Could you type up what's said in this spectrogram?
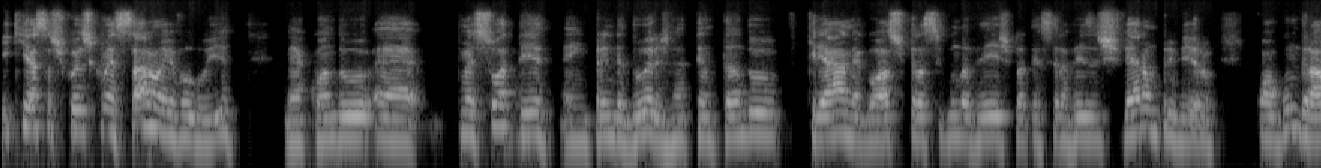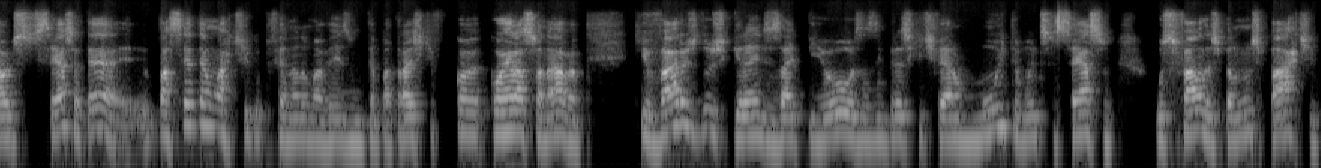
e que essas coisas começaram a evoluir, né, quando é, começou a ter é, empreendedores né, tentando criar negócios pela segunda vez, pela terceira vez. Eles tiveram primeiro com algum grau de sucesso. Até eu passei até um artigo para o Fernando uma vez, um tempo atrás, que correlacionava que vários dos grandes IPOs, as empresas que tiveram muito, muito sucesso, os founders, pelo menos parte,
